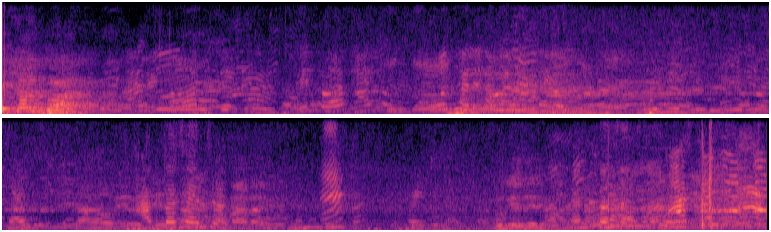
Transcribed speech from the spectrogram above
एकच भाग आता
